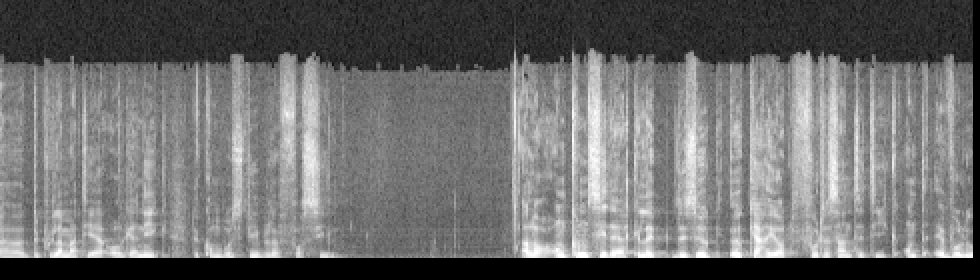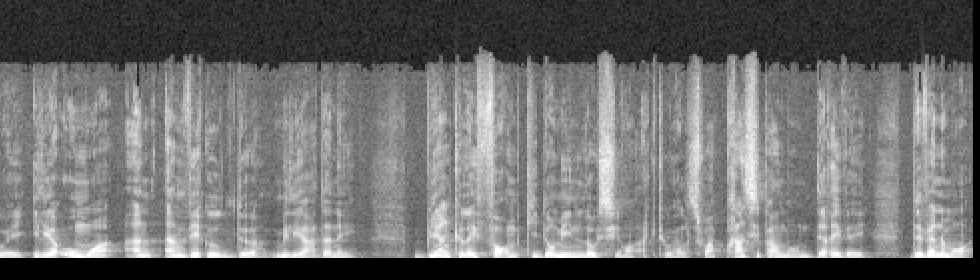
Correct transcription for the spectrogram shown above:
euh, depuis la matière organique de combustibles fossiles. Alors, on considère que les, eucaryotes photosynthétiques ont évolué il y a au moins 1,2 milliard d'années, bien que les formes qui dominent l'océan actuel soient principalement dérivées d'événements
